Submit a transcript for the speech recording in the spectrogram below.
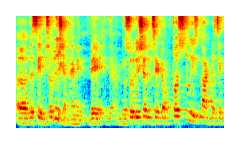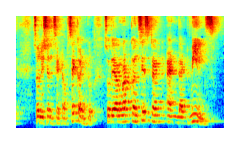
uh, the same solution. I mean they the, the, solution set of first two is not the same solution set of second two. So they are not consistent and that means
